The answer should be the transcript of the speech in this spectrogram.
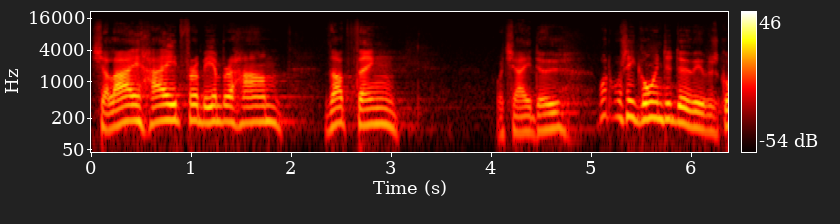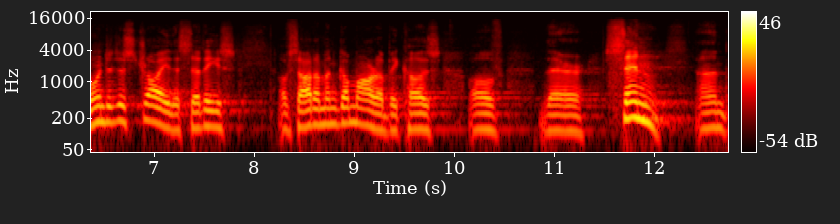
Shall I hide from Abraham that thing which I do? What was he going to do? He was going to destroy the cities of Sodom and Gomorrah because of their sin. And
